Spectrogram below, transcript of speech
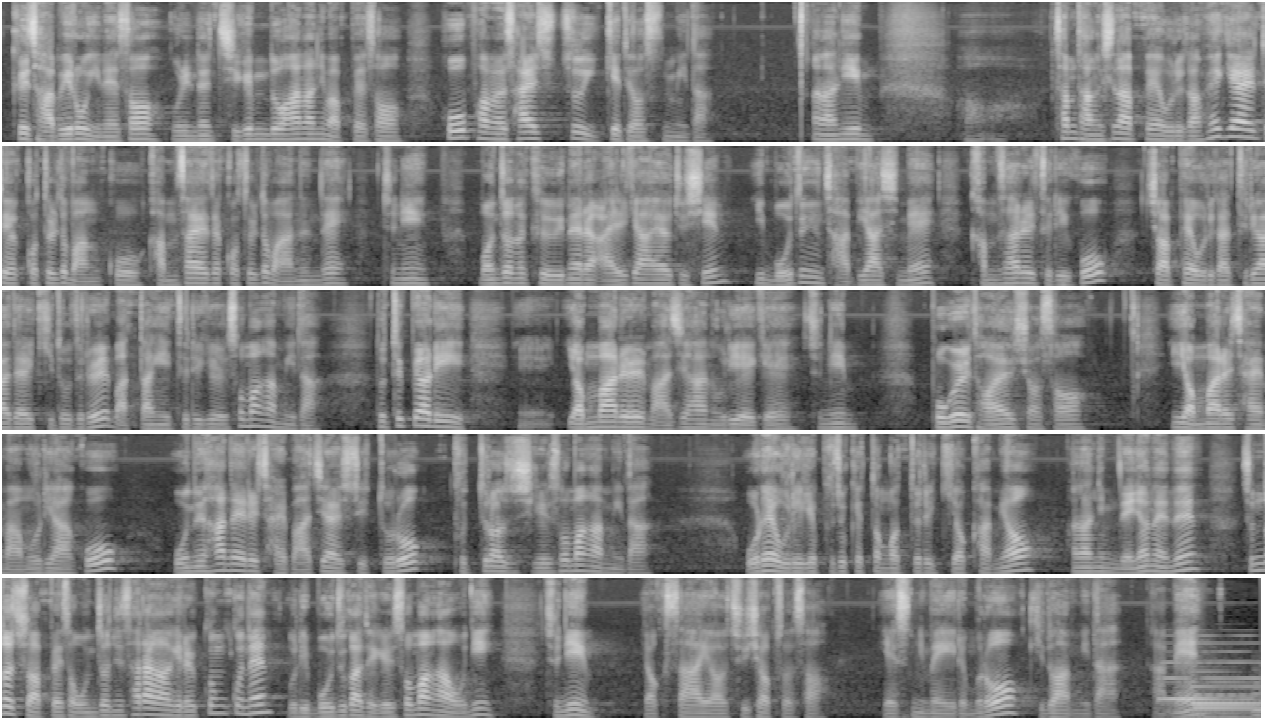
그 자비로 인해서 우리는 지금도 하나님 앞에서 호흡하며 살 수 있게 되었습니다. 하나님, 어, 참 당신 앞에 우리가 회개해야 될 것들도 많고 감사해야 될 것들도 많은데 주님, 먼저는 그 은혜를 알게 하여 주신 이 모든 자비하심에 감사를 드리고 주 앞에 우리가 드려야 될 기도들을 마땅히 드리길 소망합니다. 또 특별히 예, 연말을 맞이한 우리에게 주님 복을 더해 주셔서 이 연말을 잘 마무리하고 오늘 한 해를 잘 맞이할 수 있도록 붙들어 주시길 소망합니다. 올해 우리에게 부족했던 것들을 기억하며 하나님 내년에는 좀 더 주 앞에서 온전히 살아가기를 꿈꾸는 우리 모두가 되길 소망하오니 주님 역사하여 주시옵소서 예수님의 이름으로 기도합니다. 아멘.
